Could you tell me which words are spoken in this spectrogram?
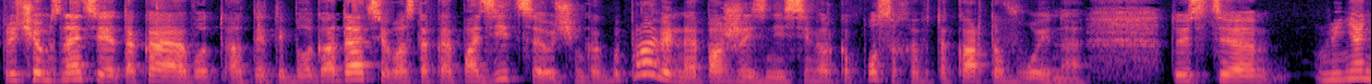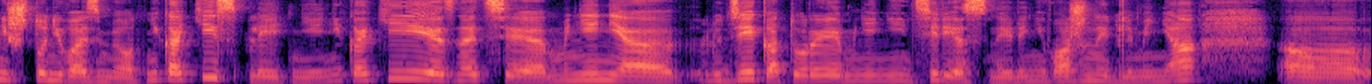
Причем, знаете, такая вот от этой благодати у вас такая позиция очень как бы правильная по жизни. Семерка посохов – это карта воина. То есть э, меня ничто не возьмет, никакие сплетни, никакие, знаете, мнения людей, которые мне не интересны или не важны для меня. А,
